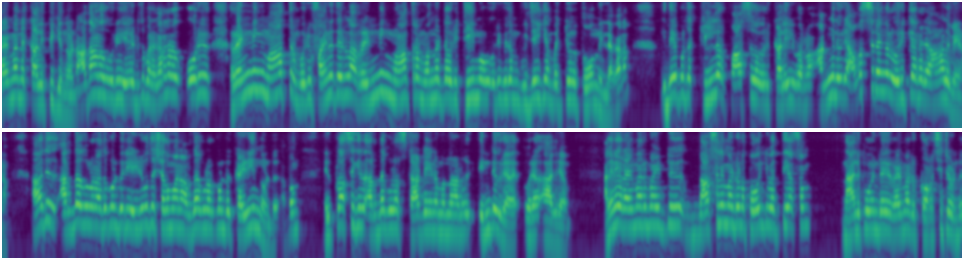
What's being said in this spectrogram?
റൈമാനെ കളിപ്പിക്കുന്നുണ്ട്. അതാണ് ഒരു എടുത്തു പറയുന്നത് കാരണം ഒരു റണ്ണിങ് മാത്രം ഒരു ഫൈനൽ തേടുള്ള റണ്ണിങ് മാത്രം വന്നിട്ട് ഒരു ടീം ഒരുവിധം വിജയിക്കാൻ പറ്റുമെന്ന് തോന്നുന്നില്ല. കാരണം ഇതേപോലത്തെ കില്ലർ പാസ് ഒരു കളിയിൽ വരണം. അങ്ങനെ ഒരു അവസരങ്ങൾ ഒരുക്കാൻ ഒരാൾ വേണം. അത് അർദ്ധകുളർ അതുകൊണ്ട് ഒരു എഴുപത് ശതമാനം അർദ്ധകുളർ കൊണ്ട് കഴിയുന്നുണ്ട്. അപ്പം എൽ ക്ലാസിക്കിൽ അർദ്ധകുളർ സ്റ്റാർട്ട് ചെയ്യണമെന്നാണ് എന്റെ ഒരു ഒരു ആഗ്രഹം. അങ്ങനെ റയൽമാരുമായിട്ട് ബാർസലയുമായിട്ടുള്ള പോയിന്റ് വ്യത്യാസം നാല് പോയിന്റ് റയൽമാർ കുറച്ചിട്ടുണ്ട്.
